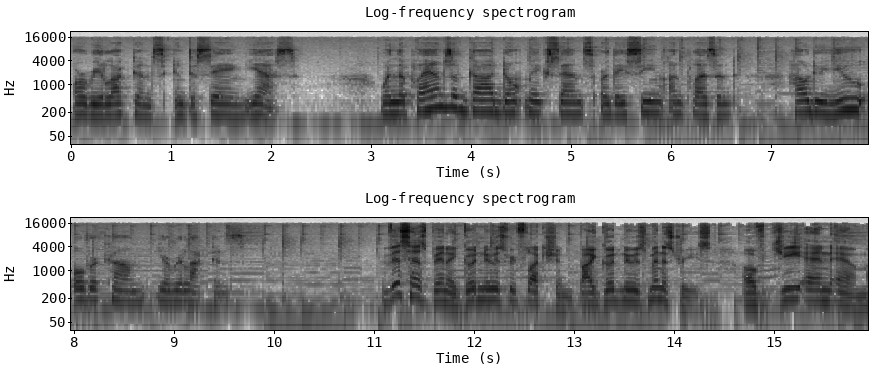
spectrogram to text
or reluctance into saying yes? When the plans of God don't make sense or they seem unpleasant, how do you overcome your reluctance? This has been a Good News Reflection by Good News Ministries of GNM.org.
